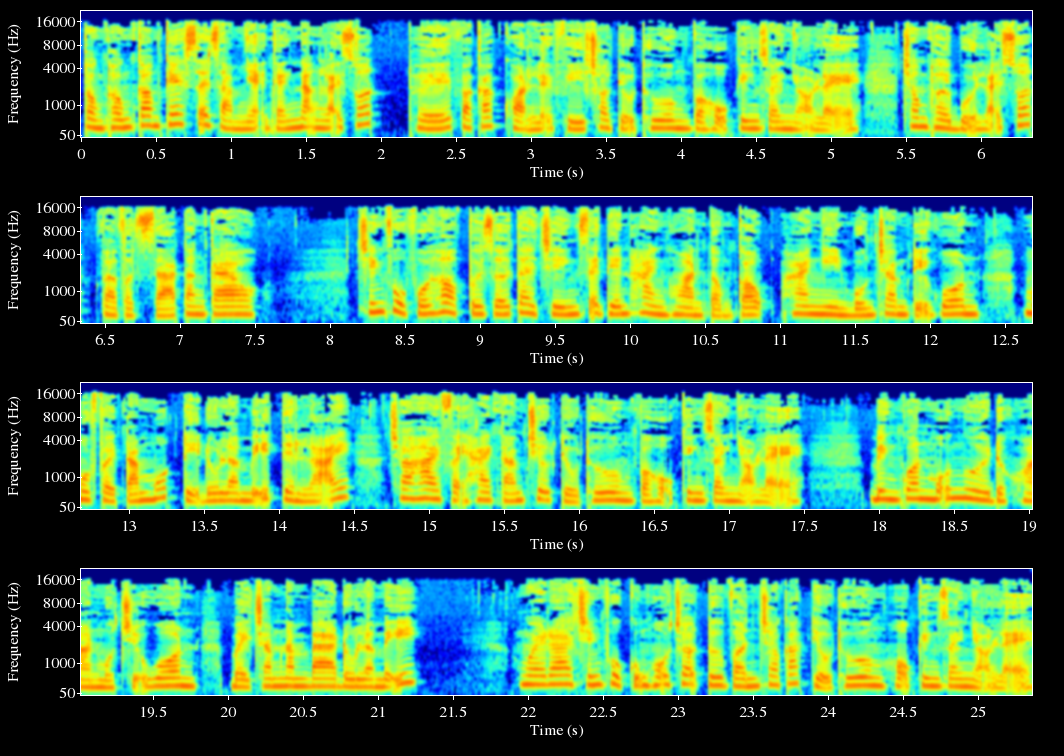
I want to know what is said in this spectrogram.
Tổng thống cam kết sẽ giảm nhẹ gánh nặng lãi suất, thuế và các khoản lệ phí cho tiểu thương và hộ kinh doanh nhỏ lẻ trong thời buổi lãi suất và vật giá tăng cao. Chính phủ phối hợp với giới tài chính sẽ tiến hành hoàn tổng cộng 2.400 tỷ won, 1,81 tỷ đô la Mỹ tiền lãi cho 2,28 triệu tiểu thương và hộ kinh doanh nhỏ lẻ. Bình quân mỗi người được hoàn 1 triệu won, 753 đô la Mỹ. Ngoài ra, chính phủ cũng hỗ trợ tư vấn cho các tiểu thương, hộ kinh doanh nhỏ lẻ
